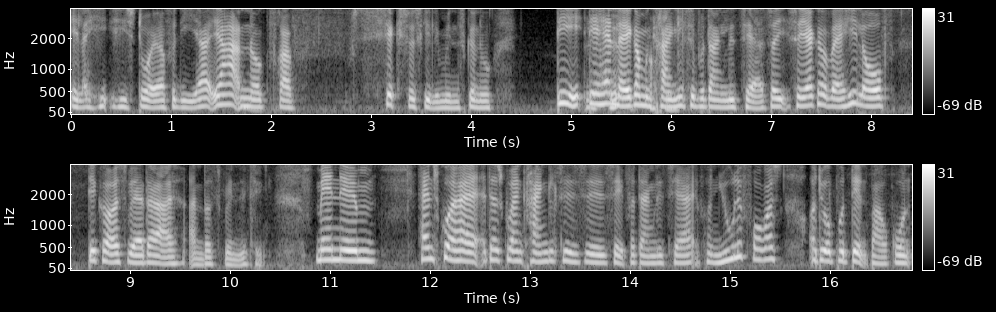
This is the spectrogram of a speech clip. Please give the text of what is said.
eller hi- historier, fordi jeg, jeg har nok fra f- seks forskellige mennesker nu. Det, det handler ikke om en krænkelse på Dangleterre, så, så jeg kan jo være helt off. Det kan også være, der er andre spændende ting. Men øhm, han skulle have, der skulle være en krænkelsessag for Dangleterre på en julefrokost, og det var på den baggrund,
